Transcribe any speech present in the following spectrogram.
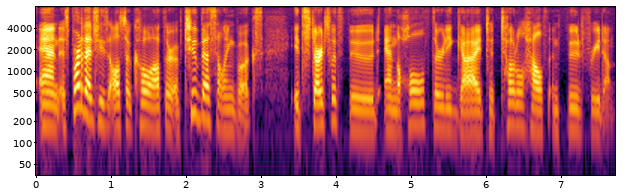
And as part of that, she's also co author of two best selling books It Starts with Food and The Whole 30 Guide to Total Health and Food Freedom.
